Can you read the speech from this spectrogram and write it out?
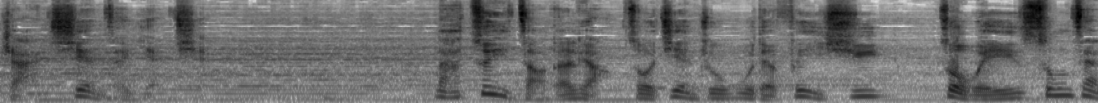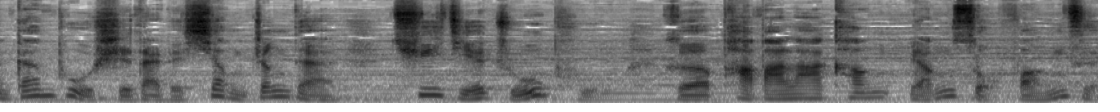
展现在眼前。那最早的两座建筑物的废墟，作为松赞干布时代的象征的曲节主谱和帕巴拉康两所房子，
